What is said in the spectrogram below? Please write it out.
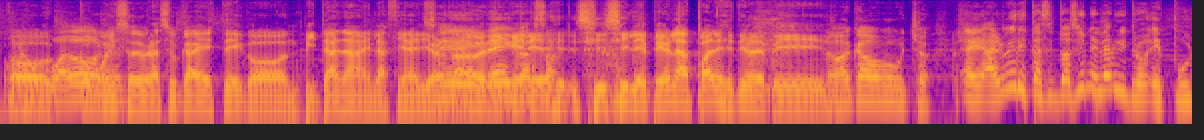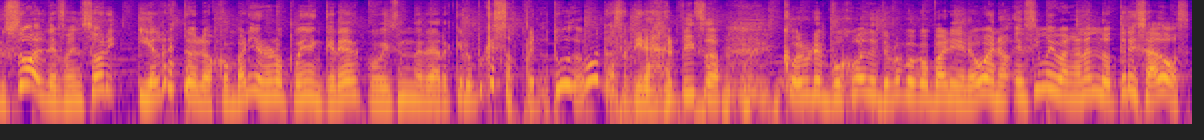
con algún o jugador. como hizo el Brazuca este con Pitana en la final de Sí, Libertadores. que le- sí, sí, le pegó en la espalda y se tiró de Lo piso. acabo mucho. Eh, al ver esta situación, el árbitro expulsó al defensor y el resto de los compañeros no lo podían creer, como diciéndole al arquero: ¿Por qué sos pelotudo? ¿Cómo te vas a tirar al piso con un empujón de tu propio compañero? Bueno, encima iban ganando 3 a 2.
